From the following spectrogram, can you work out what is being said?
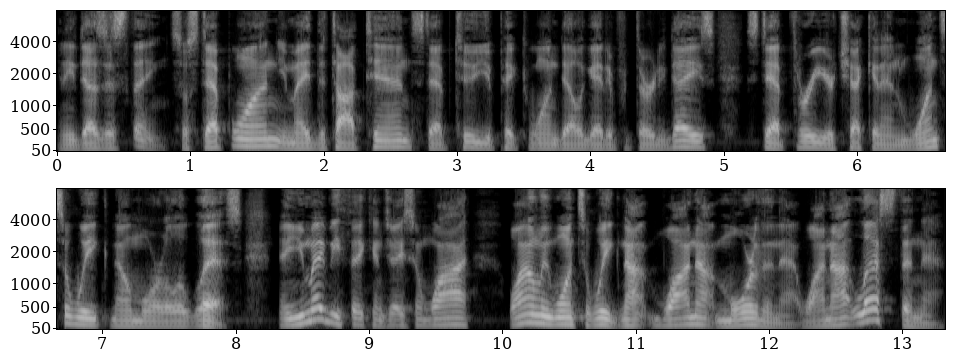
and he does his thing. So, step one, you made the top 10. Step two, you picked one delegated for 30 days. Step three, you're checking in once a week, no more or less. Now, you may be thinking, Jason, why, why only once a week? Not why not more than that? Why not less than that?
